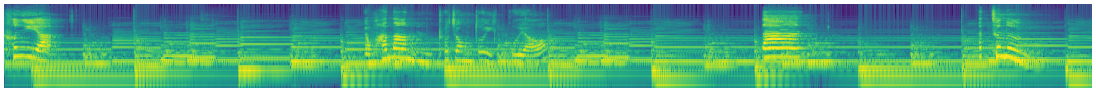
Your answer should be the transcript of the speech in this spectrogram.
흥이야. 화난 표정도 있고요. 짠. 하트는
